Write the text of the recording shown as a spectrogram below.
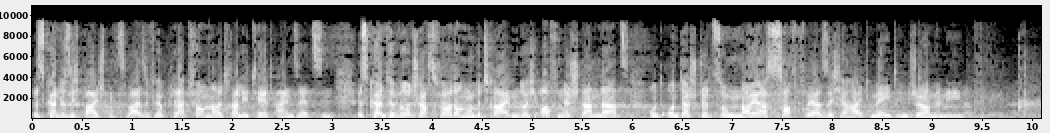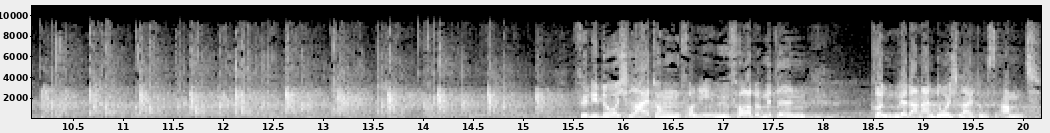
Es könnte sich beispielsweise für Plattformneutralität einsetzen. Es könnte Wirtschaftsförderungen betreiben durch offene Standards und Unterstützung neuer Software-Sicherheit made in Germany. Für die Durchleitung von EU-Fördermitteln gründen wir dann ein Durchleitungsamt.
